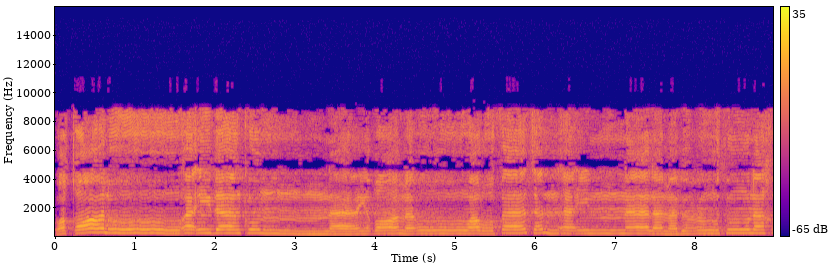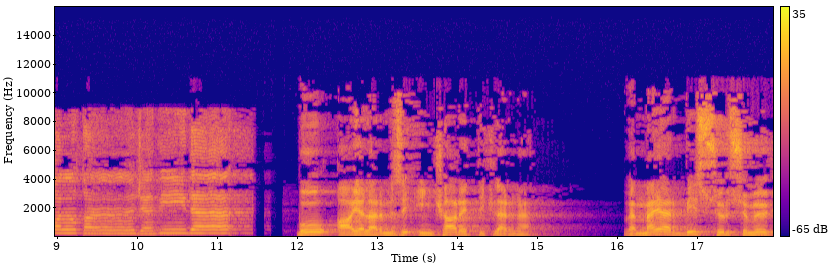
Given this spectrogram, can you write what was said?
وقالوا أئذا كنا عظاما ورفاتا أئنا لمبعوثون خلقا جديدا Bu ayələrimizi inkar etdiklərinə və məyər biz sürsümük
